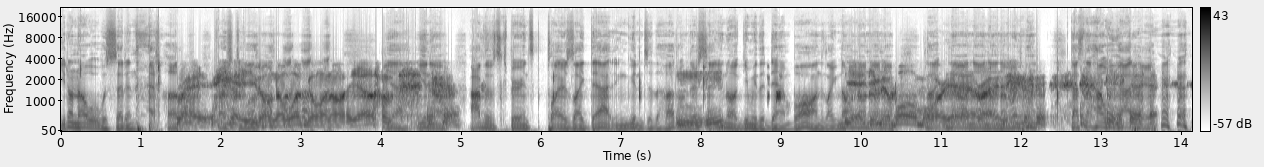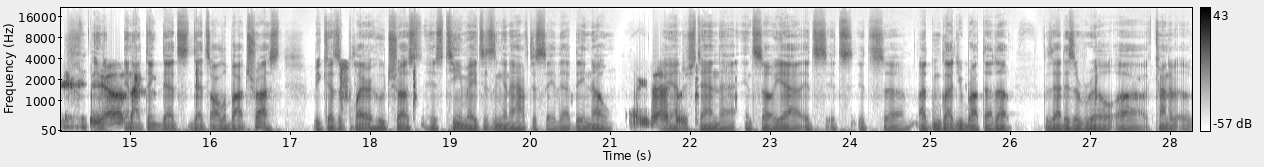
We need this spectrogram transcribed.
you don't know what was said in that huddle. Right. you don't know what's going on. Yeah. Yeah. You know, I've experienced players like that and get into the huddle. Mm-hmm. They're saying, mm-hmm. you know, give me the damn ball. And it's like, no, yeah, no, no. Give no. me the ball more. Like, yeah. No, right. no, no, no. That's not how we got here. and, yep. and I think that's that's all about trust because a player who trusts his teammates isn't going to have to say that they know exactly. they understand that and so yeah it's it's it's uh, i'm glad you brought that up because that is a real uh, kind of uh,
